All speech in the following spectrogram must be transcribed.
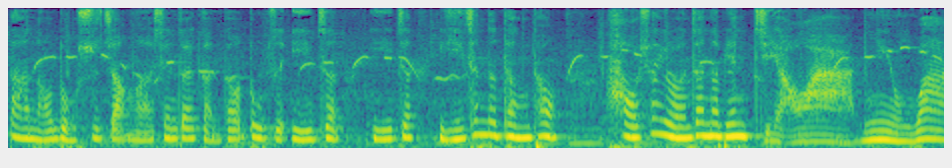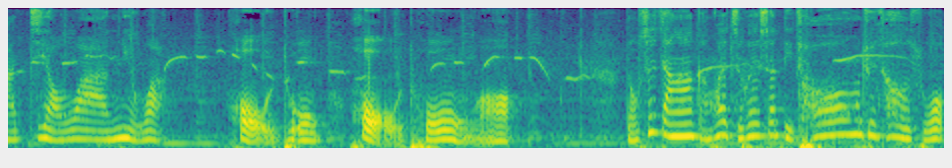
大脑董事长啊，现在感到肚子一阵一阵一阵的疼痛，好像有人在那边搅啊、扭啊、搅啊、扭啊，好痛，好痛啊！董事长啊，赶快指挥身体冲去厕所。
